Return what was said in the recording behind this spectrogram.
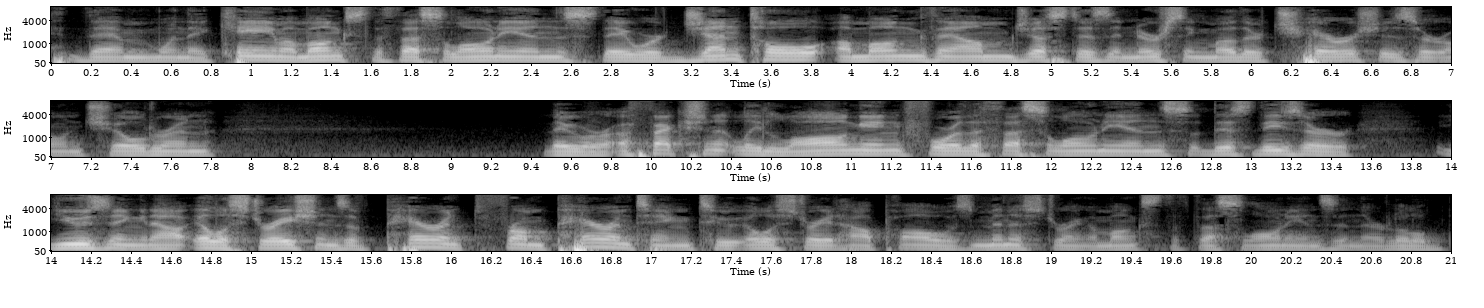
them when they came amongst the Thessalonians. They were gentle among them, just as a nursing mother cherishes her own children. They were affectionately longing for the Thessalonians. This, these are using now illustrations of parent from parenting to illustrate how Paul was ministering amongst the Thessalonians in their little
